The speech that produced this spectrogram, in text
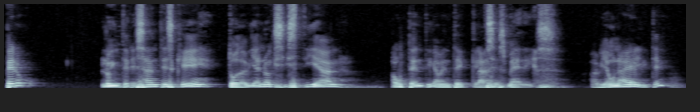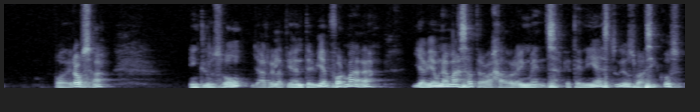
Pero lo interesante es que todavía no existían auténticamente clases medias. Había una élite poderosa incluso ya relativamente bien formada, y había una masa trabajadora inmensa que tenía estudios básicos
